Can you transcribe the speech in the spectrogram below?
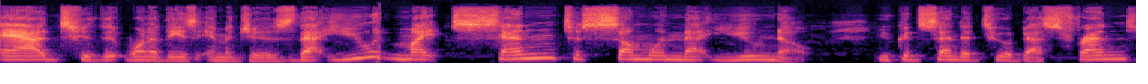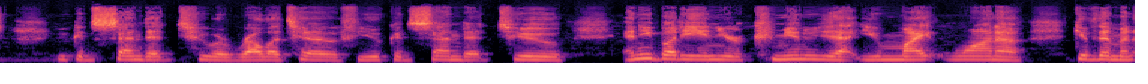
add to the, one of these images that you would might send to someone that you know. You could send it to a best friend. You could send it to a relative. You could send it to anybody in your community that you might want to give them an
